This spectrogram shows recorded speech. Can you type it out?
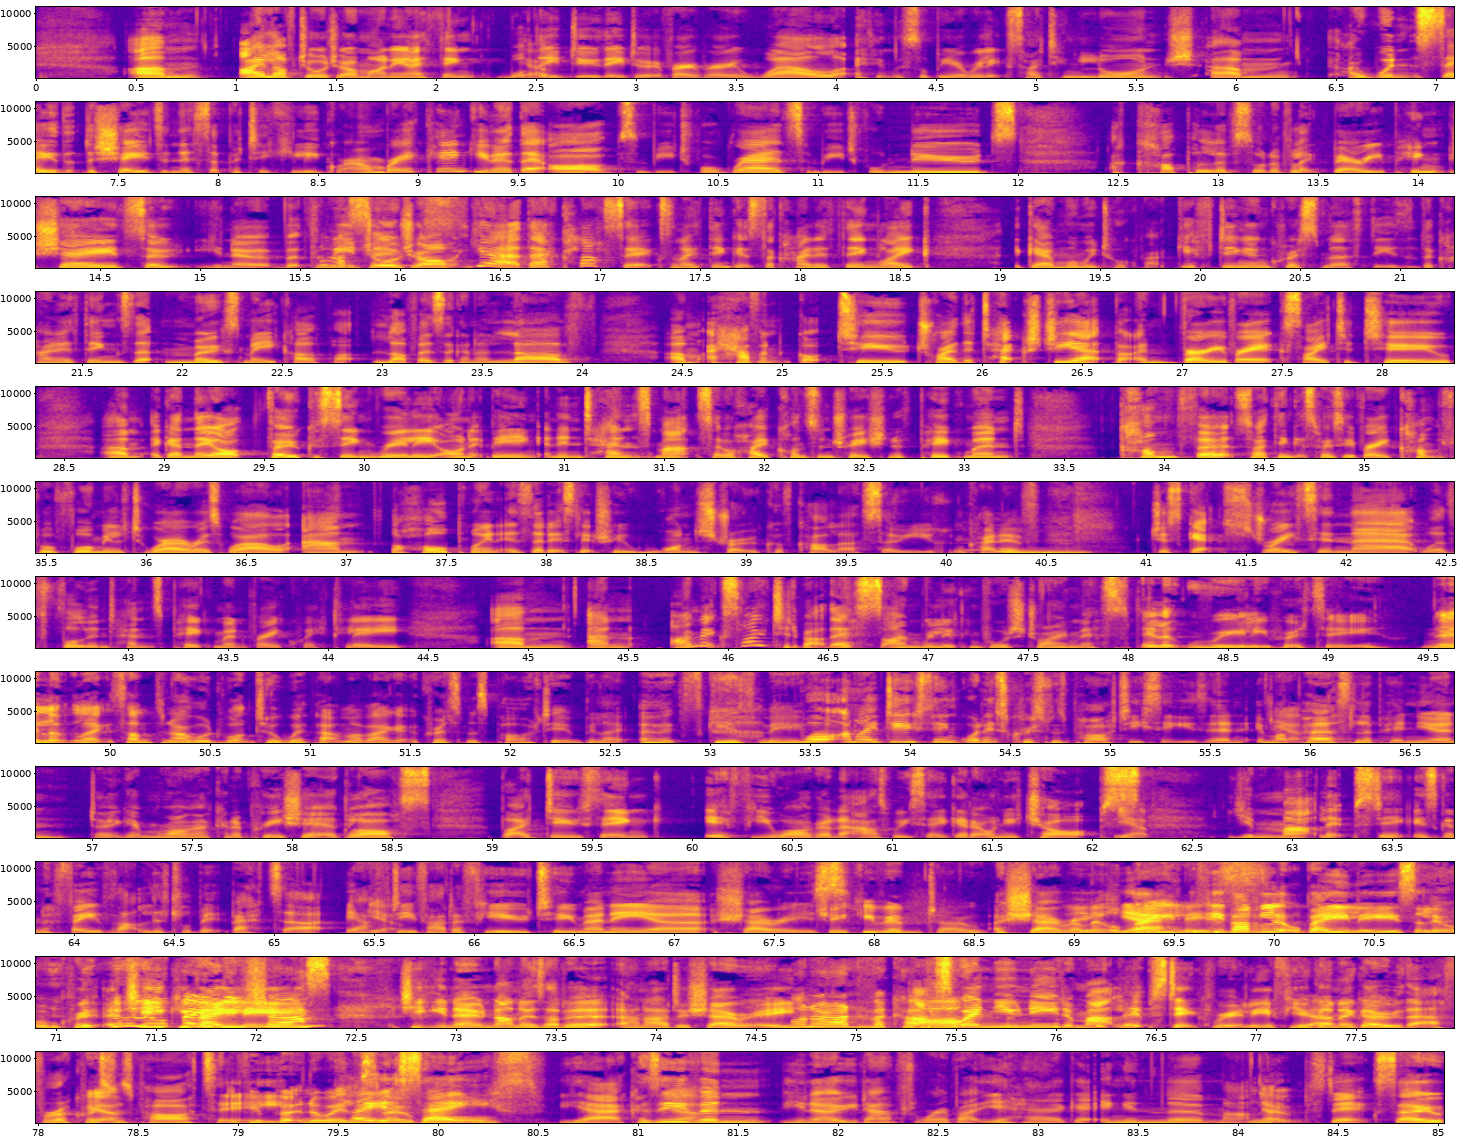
Um, I love Giorgio Armani. I think what Yep. they do, they do it very, very well. I think this will be a really exciting launch. Um, I wouldn't say that the shades in this are particularly groundbreaking. You know, there are some beautiful reds, some beautiful nudes, a couple of sort of like berry pink shades. So, you know, but for me, Giorgio Armani, yeah, they're classics. And I think it's the kind of thing like, again, when we talk about gifting and Christmas, these are the kind of things that most makeup lovers are going to love. Um, I haven't got to try the texture yet, but I'm very, very excited to. Um, again, they are focusing really on it being an intense matte, so a high concentration of pigment. Comfort, so I think it's supposed to be a very comfortable formula to wear as well. And the whole point is that it's literally one stroke of color, so you can kind of just get straight in there with full intense pigment very quickly. Um, and I'm excited about this. I'm really looking forward to trying this. They look really pretty. They Mm. look like something I would want to whip out my bag at a Christmas party and be like, "Oh, excuse me." Well, and I do think when it's Christmas party season, in my Yeah. personal opinion, don't get me wrong, I can appreciate a gloss, but I do think if you are going to, as we say, get it on your chops, Yep. Your matte lipstick is going to favour that little bit better after Yep. you've had a few too many uh, sherries. Cheeky Vimto. A sherry, A little yeah. Baileys. If you've had a little Baileys, a little cri- a A cheeky sham. Baileys, a che- you know, Nana's had a and had a sherry. On her advocaat. That's when you need a matte lipstick, really, if you're Yeah. going to go there for a Christmas party. If you're putting away the play it safe. Yeah, because Yeah. even, you know, you don't have to worry about your hair getting in the matte No. lipstick. So,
